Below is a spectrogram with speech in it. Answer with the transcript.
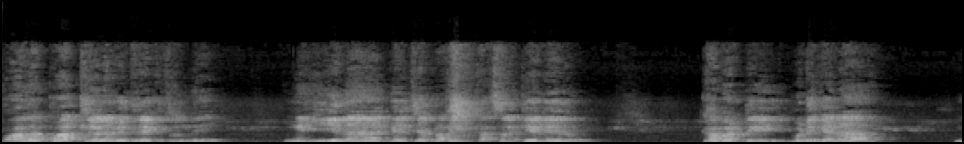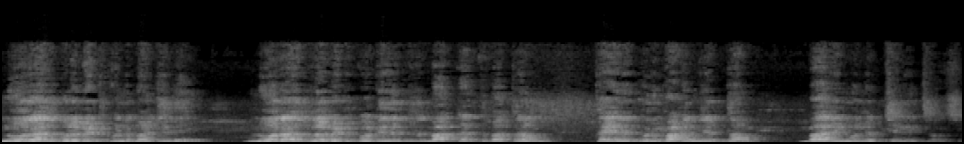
వాళ్ళ పార్టీలోనే వ్యతిరేకత ఉంది. ఈయన గెలిచే ప్రసక్తి అసలుకే లేదు. కాబట్టి ఇప్పటికైనా నోరు అదుపులో పెట్టుకుంటే మంచిది. నోరు అదుపులో పెట్టుకుంటే ఎదురు మాట్లాడితే మాత్రం తగిన గుణపాఠం చెప్తాం. భారీ మూల్యం చెల్లించవలసి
